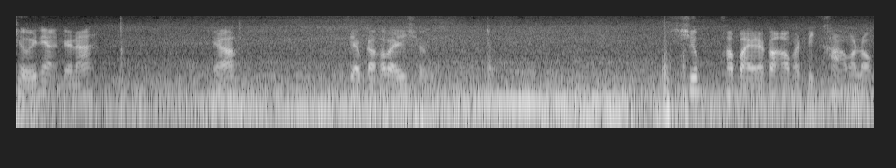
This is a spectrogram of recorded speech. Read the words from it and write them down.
เฉยเนี่ยเดี๋ยวนะ เดี๋ยเสียบกลับเข้าไปเฉยชึบเข้าไปแล้วก็เอาพลาสติกขาวมาล็อก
